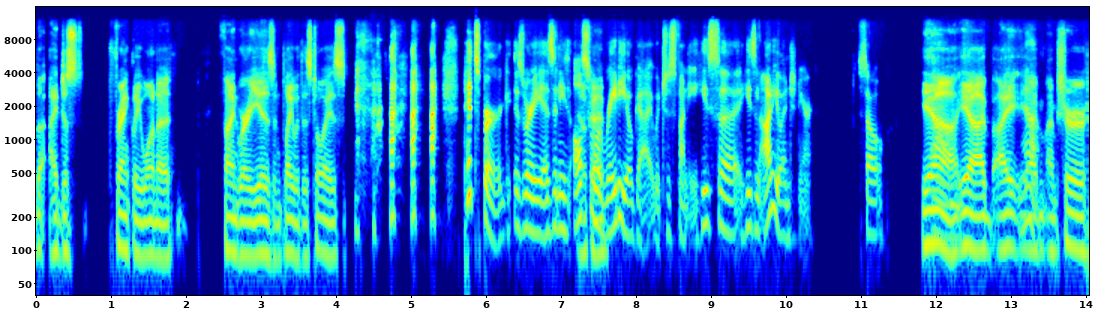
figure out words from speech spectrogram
but I just frankly want to find where he is and play with his toys. Pittsburgh is where he is. And he's also a radio guy, which is funny. He's uh he's an audio engineer. So Yeah, Um, yeah. I, I yeah. I'm, I'm sure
